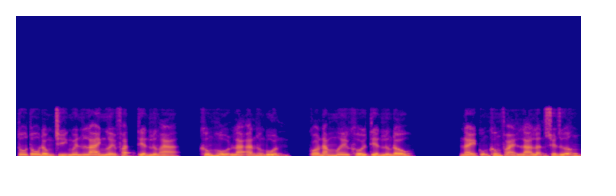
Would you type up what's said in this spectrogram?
Tô Tô đồng chí nguyên lai like ngươi phát tiền lương A, không hổ là ăn hồng buồn, có 50 khối tiền lương đâu. Nay cũng không phải là lận xuyên dưỡng,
